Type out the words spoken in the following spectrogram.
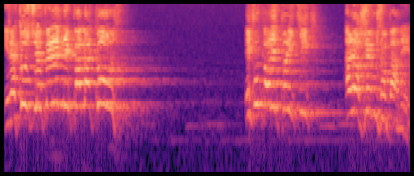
Et la cause du FLN n'est pas ma cause Et vous parlez de politique Alors je vais vous en parler.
